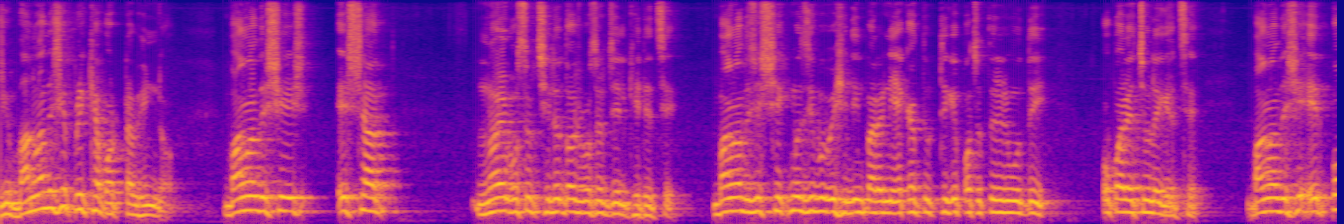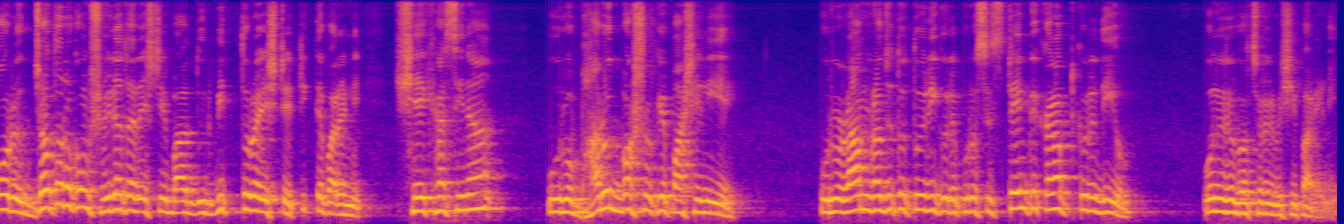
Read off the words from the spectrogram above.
যে বাংলাদেশের প্রেক্ষাপটটা ভিন্ন। বাংলাদেশে এরশাদ নয় বছর ছিল, দশ বছর জেল খেটেছে। বাংলাদেশের শেখ মুজিবও বেশি দিন পারেনি, একাত্তর থেকে পঁচাত্তরের মধ্যেই ওপারে চলে গেছে। বাংলাদেশে এরপর যত রকম স্বৈরাচার এসছে বা দুর্বৃত্তরা এসছে, টিকতে পারেনি। শেখ হাসিনা পুরো ভারতবর্ষকে পাশে নিয়ে, পুরো রাম রাজত্ব তৈরি করে, পুরো সিস্টেমকে কারাপ্ট করে দিয়েও পনেরো বছরের বেশি পারেনি।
